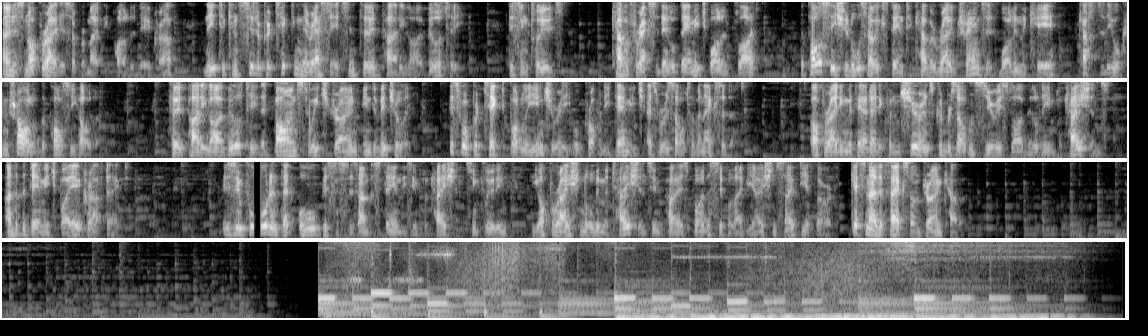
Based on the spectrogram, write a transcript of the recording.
Owners and operators of remotely piloted aircraft need to consider protecting their assets in third-party liability. This includes cover for accidental damage while in flight. The policy should also extend to cover road transit while in the care, custody or control of the policyholder. Third-party liability that binds to each drone individually. This will protect bodily injury or property damage as a result of an accident. Operating without adequate insurance could result in serious liability implications under the Damage by Aircraft Act. It is important that all businesses understand these implications, including the operational limitations imposed by the Civil Aviation Safety Authority. Get to know the facts on drone cover.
